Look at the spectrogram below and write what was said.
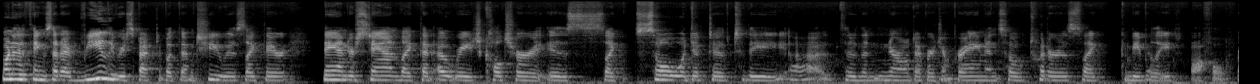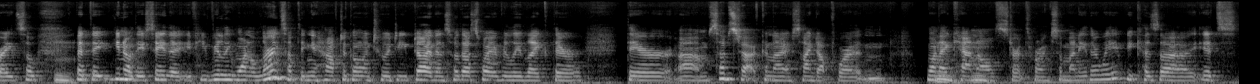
one of the things that I really respect about them too is like they're they understand like that outrage culture is like so addictive to the uh, to the neurodivergent brain and so twitter is like can be really awful right? So but they you know they say that if you really want to learn something you have to go into a deep dive and so that's why i really like their their um, substack and i signed up for it and when i can i'll start throwing some money their way because uh, it's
